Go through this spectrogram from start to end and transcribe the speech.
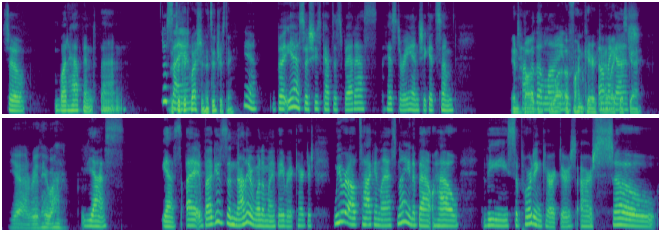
So, what happened then? Just It's a good question. It's interesting. Yeah. But yeah, so she's got this badass history and she gets some And Top Bug, of the line. what a fun character. Oh I like gosh. this guy. Yeah, really one. Yes. Yes. I Bug is another one of my favorite characters. We were all talking last night about how the supporting characters are so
